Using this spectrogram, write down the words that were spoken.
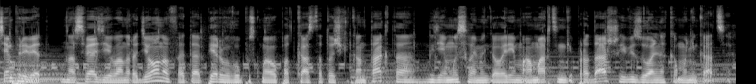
Всем привет! На связи Иван Родионов. Это первый выпуск моего подкаста «Точки контакта», где мы с вами говорим о маркетинге продаж и визуальных коммуникациях.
